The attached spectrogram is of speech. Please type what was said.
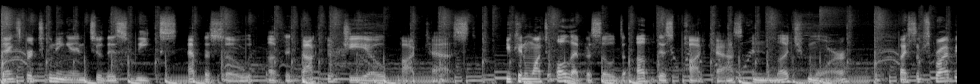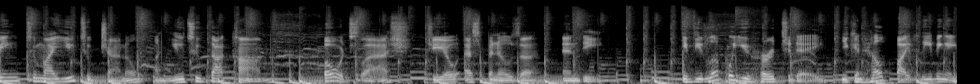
Thanks for tuning in to this week's episode of the Dr. Geo podcast. You can watch all episodes of this podcast and much more by subscribing to my YouTube channel on youtube.com forward slash Geo Espinoza ND. If you love what you heard today, you can help by leaving a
